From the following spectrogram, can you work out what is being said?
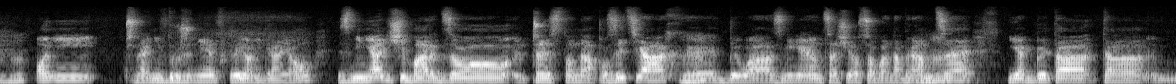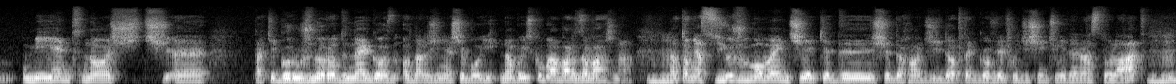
Mhm. oni, przynajmniej w drużynie, w której oni grają, zmieniali się bardzo często na pozycjach, Mhm. e, była zmieniająca się osoba na bramce i jakby ta, ta umiejętność e, takiego różnorodnego odnalezienia się boi, na boisku była bardzo ważna. Mhm. Natomiast już w momencie, kiedy się dochodzi do tego wieku 10-11 lat, Mhm.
